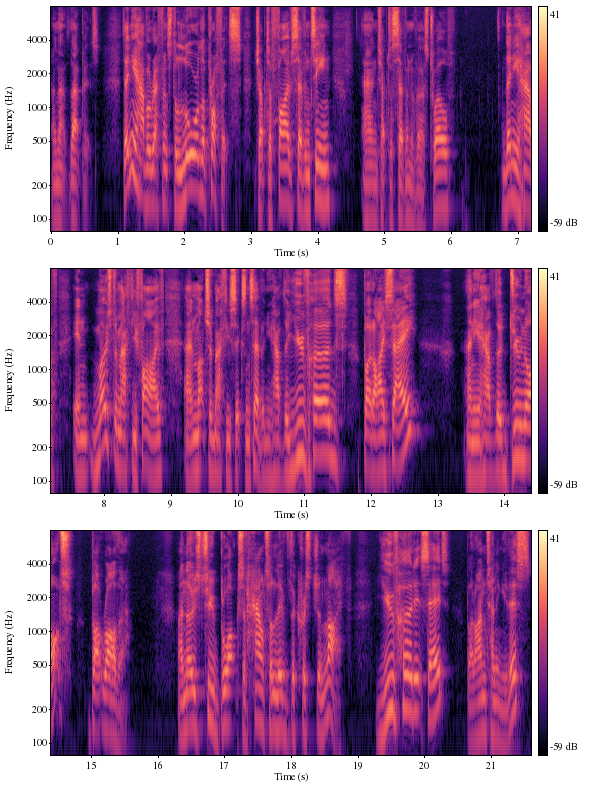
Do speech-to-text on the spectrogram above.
and that, that bit. Then you have a reference to law and the prophets, chapter 5, 17 and chapter 7, verse 12. Then you have in most of Matthew 5 and much of Matthew 6 and 7, you have the you've heards, but I say, and you have the do not, but rather. And those two blocks of how to live the Christian life. You've heard it said, but I'm telling you this,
